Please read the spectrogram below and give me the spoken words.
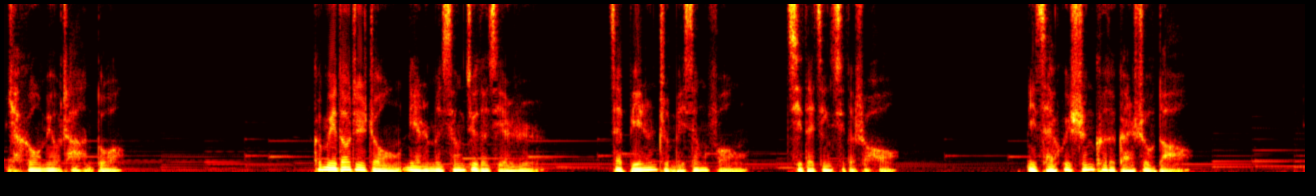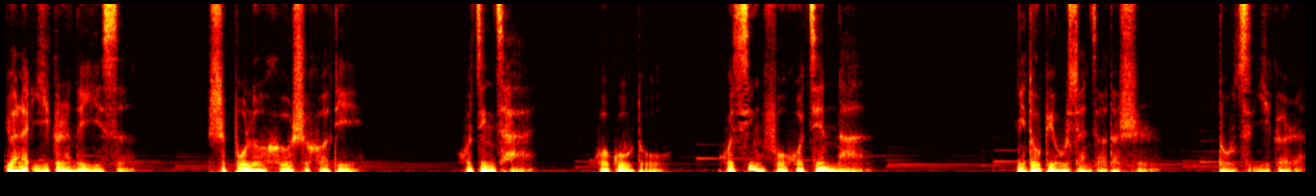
也和我没有差很多。可每到这种恋人们相聚的节日，在别人准备相逢、期待惊喜的时候，你才会深刻的感受到。原来一个人的意思，是不论何时何地，或精彩，或孤独，或幸福，或艰难，你都别无选择的是，独自一个人。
